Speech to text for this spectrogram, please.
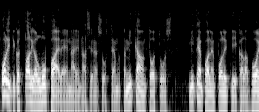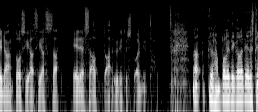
Poliitikot paljon lupailee näiden asioiden suhteen, mutta mikä on totuus? Miten paljon politiikalla voidaan tosiasiassa edesauttaa yritystoimintaa? No kyllähän politiikalla tietysti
